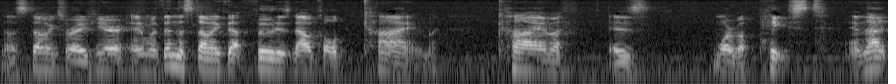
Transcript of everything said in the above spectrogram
Now the stomach's right here, and within the stomach, that food is now called chyme. Chyme is more of a paste, and that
